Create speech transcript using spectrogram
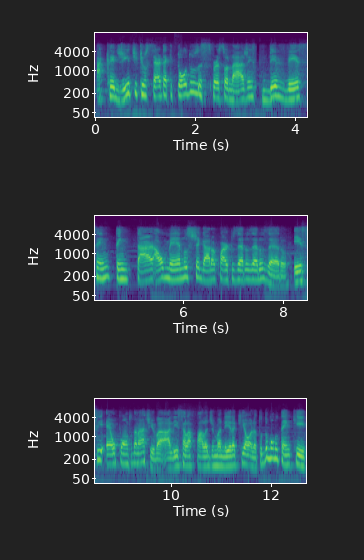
acredite que o certo é que todos esses personagens devessem tentar ao menos chegar ao quarto 000. Esse é o ponto da narrativa. A Alice ela fala de maneira que, olha, todo mundo tem que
